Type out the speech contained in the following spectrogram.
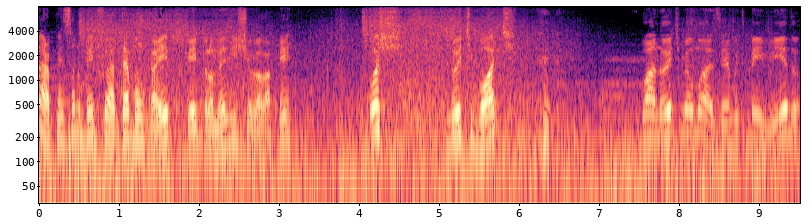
Cara, pensando bem, foi até bom cair, porque aí pelo menos encheu o HP. Oxi, noite bot. Boa noite, meu mano, seja muito bem-vindo.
